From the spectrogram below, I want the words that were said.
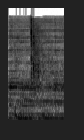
Uh...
